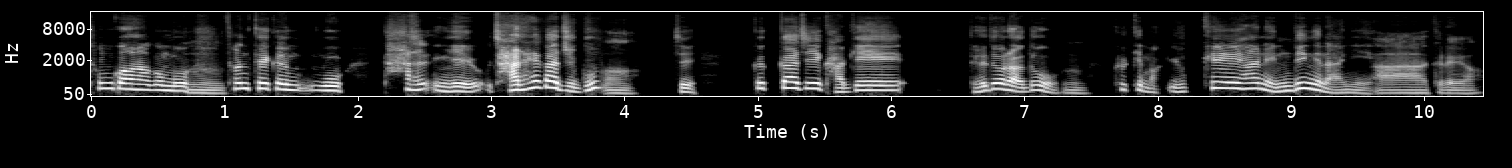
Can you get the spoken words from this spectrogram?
통과하고 뭐 음. 선택을 뭐 다 이게 잘 해가지고 어. 끝까지 가게 되더라도 음. 그렇게 막 유쾌한 엔딩은 아니에요. 아 그래요.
